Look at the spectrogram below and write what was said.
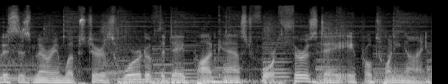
This is Merriam-Webster's Word of the Day podcast for Thursday, April 29th.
